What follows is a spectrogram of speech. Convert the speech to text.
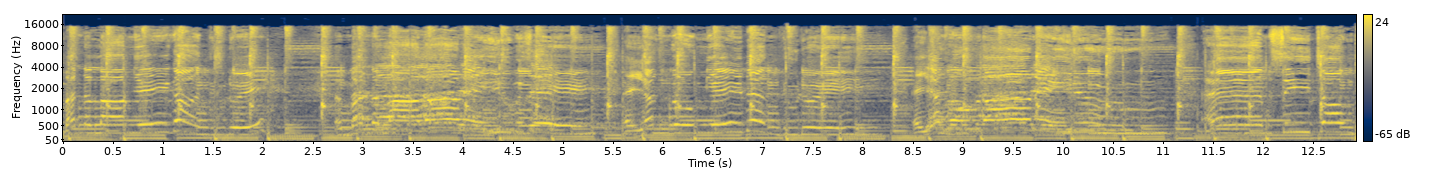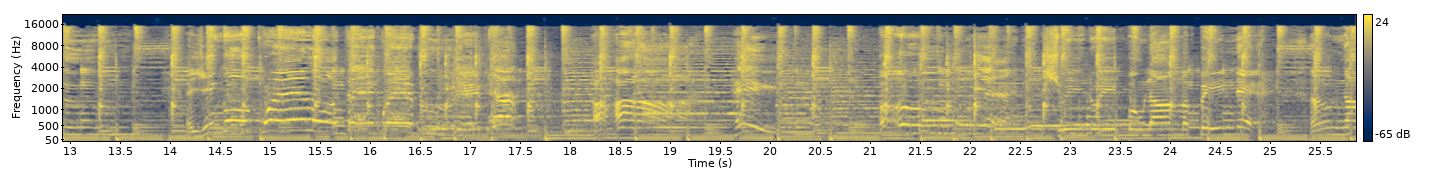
မန္တလာမြေကသူတွေမန္တလာလာတဲ့ယူပါစေရန်ကုန်မြေပြန်သူတွေရန်ကုန်လာတဲ့ယူ MC ကြောင့်သူရင်ကိုခွဲလို့တဲ့ခွဲဘူးတဲ့ဗျာ ha ha ပုံလာမပေးနဲ့ငါ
